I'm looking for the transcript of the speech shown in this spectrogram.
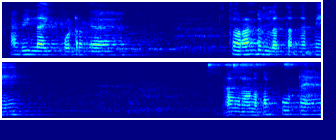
அப்படியே லைக் போடுறங்க கரண்ட் இல்லை தங்கமே. அதனால தான் போட்டேன்.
